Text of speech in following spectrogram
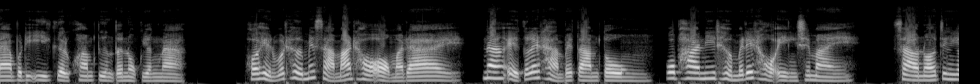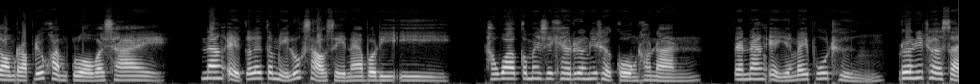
นาบดีอีเกิดความตื่นตระหนกอย่างหนัก พอเห็นว่าเธอไม่สามารถทอออกมาได้ นางเอกก็เลยถามไปตามตรง ว่าผ้านี้เธอไม่ได้ทอเองใช่ไหม สาวน้อยจึงยอมรับด้วยความกลัวว่าใช่ นางเอกก็เลยตำหนิลูกสาวเสนาบดีอีทว่าก็ไม่ใช่แค่เรื่องที่เธอโกงเท่านั้น แต่นางเอกยังได้พูดถึง เรื่องที่เธอใส่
